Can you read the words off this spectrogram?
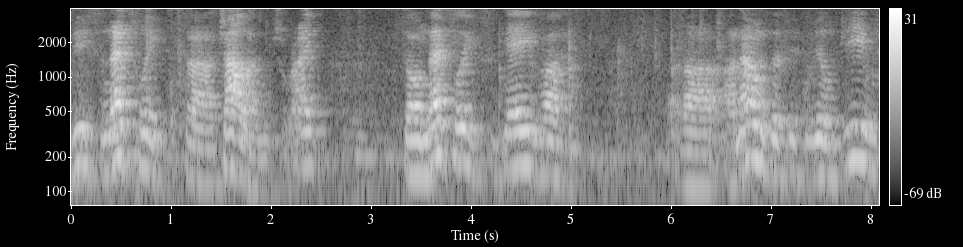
this Netflix uh, challenge, right? So Netflix gave uh, announced that it will give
